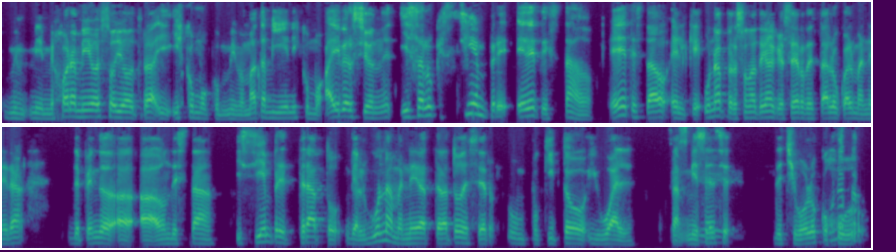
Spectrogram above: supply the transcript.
mi, mi mejor amigo soy otra, y, y es como con mi mamá también, y es como hay versiones, y es algo que siempre he detestado. He detestado el que una persona tenga que ser de tal o cual manera, depende a, a dónde está, y siempre trato, de alguna manera, trato de ser un poquito igual. O sea, Es mi esencia de chivolo una, per- cojudo.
